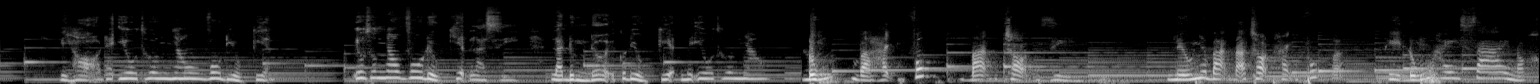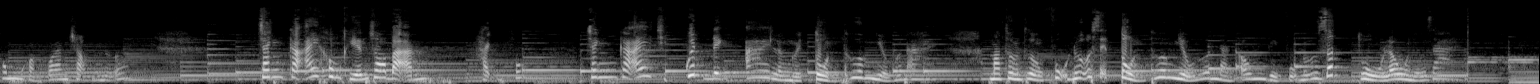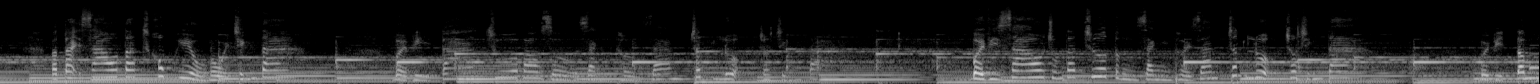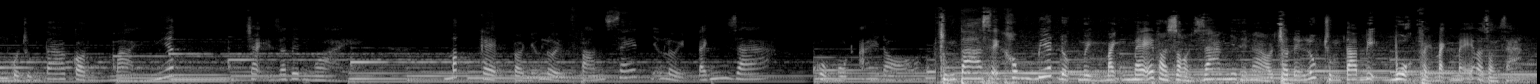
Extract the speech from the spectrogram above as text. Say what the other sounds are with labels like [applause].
Vì họ đã yêu thương nhau vô điều kiện. Yêu thương nhau vô điều kiện là gì? Là đừng đợi có điều kiện mới yêu thương nhau. Đúng và hạnh phúc, bạn chọn gì? Nếu như bạn đã chọn hạnh phúc thì đúng hay sai nó không còn quan trọng nữa. Tranh cãi không khiến cho bạn hạnh phúc tranh cãi chỉ quyết định ai là người tổn thương nhiều hơn ai. Mà thường thường phụ nữ sẽ tổn thương nhiều hơn đàn ông vì phụ nữ rất thù lâu nhớ dai và tại sao ta không hiểu nổi chính ta? Bởi vì ta chưa bao giờ dành thời gian chất lượng cho chính ta. Bởi vì sao chúng ta chưa từng dành thời gian chất lượng cho chính ta? Bởi vì tâm của chúng ta còn mải miết chạy ra bên ngoài mắc kẹt vào những lời phán xét, những lời đánh giá của một ai đó. Chúng ta sẽ không biết được mình mạnh mẽ và giỏi giang như thế nào cho đến lúc chúng ta bị buộc phải mạnh mẽ và giỏi giang.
